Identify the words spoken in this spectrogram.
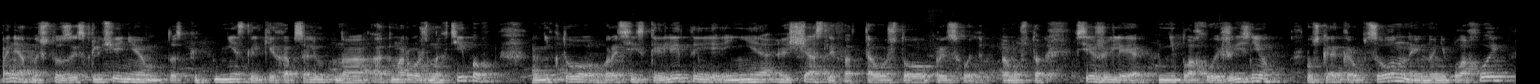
Понятно, что за исключением так сказать, нескольких абсолютно отмороженных типов, никто российской элиты не счастлив от того, что происходит. Потому что все жили неплохой жизнью, пускай коррупционной, но неплохой.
